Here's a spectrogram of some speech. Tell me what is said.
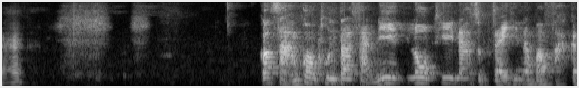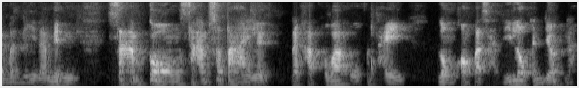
นะฮะก็สามกองทุนตราสารหนี้โลกที่น่าสนใจที่นำมาฝากกันวันนี้นะเป็นสามกองสามสไตล์เลยนะครับเพราะว่าโอ้คนไทยลงกองตราสารหนี้โลกกันเยอะนะ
